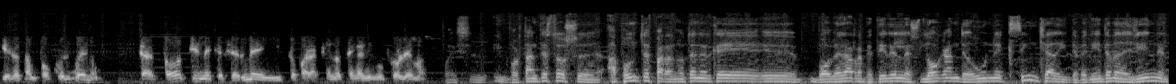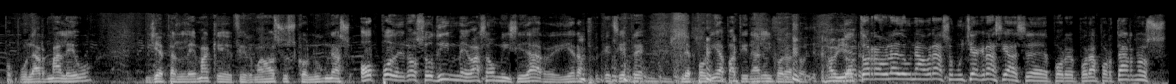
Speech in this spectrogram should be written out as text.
y eso tampoco es bueno. O sea, todo tiene que ser medidito para que no tenga ningún problema. Pues importante estos eh, apuntes para no tener que eh, volver a repetir el eslogan de un ex hincha de Independiente Medellín, el popular Malevo. Jeffer Lema que firmaba sus columnas, oh poderoso dime vas a homicidar, y era porque siempre le ponía a patinar el corazón. Doctor Robledo, un abrazo, muchas gracias eh, por, por aportarnos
